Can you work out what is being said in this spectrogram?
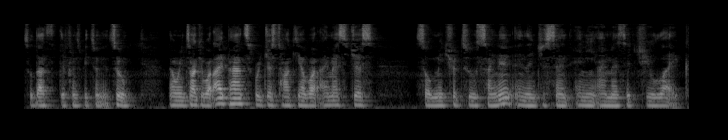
So that's the difference between the two. Now, when you're talking about iPads, we're just talking about iMessages. So make sure to sign in and then just send any iMessage you like.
